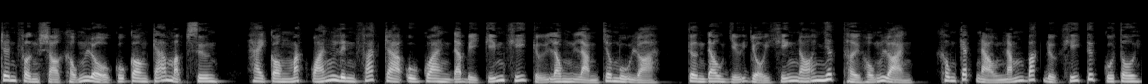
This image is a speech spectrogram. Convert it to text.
Trên phần sọ khổng lồ của con cá mập xương, hai con mắt oán linh phát ra u quang đã bị kiếm khí cự long làm cho mù lòa, cơn đau dữ dội khiến nó nhất thời hỗn loạn, không cách nào nắm bắt được khí tức của tôi.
